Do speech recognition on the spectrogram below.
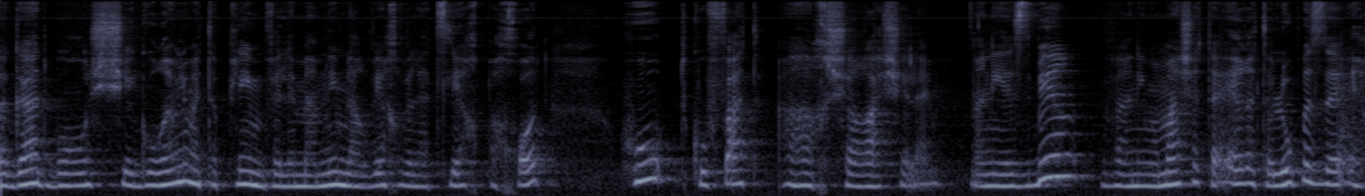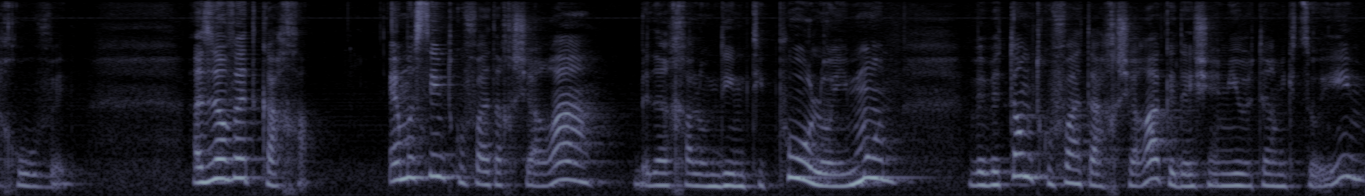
לגעת בו, שגורם למטפלים ולמאמנים להרוויח ולהצליח פחות, הוא תקופת ההכשרה שלהם. אני אסביר ואני ממש אתאר את הלופ הזה, איך הוא עובד. אז זה עובד ככה, הם עושים תקופת הכשרה, בדרך כלל לומדים טיפול או אימון, ובתום תקופת ההכשרה, כדי שהם יהיו יותר מקצועיים,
